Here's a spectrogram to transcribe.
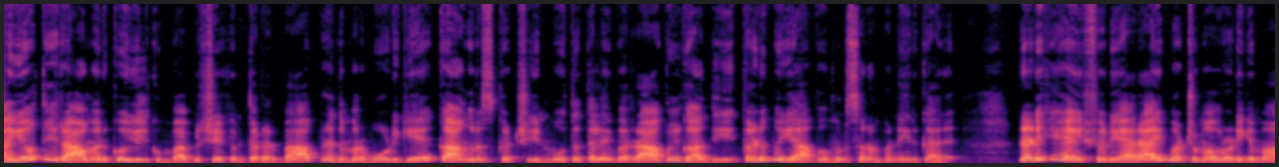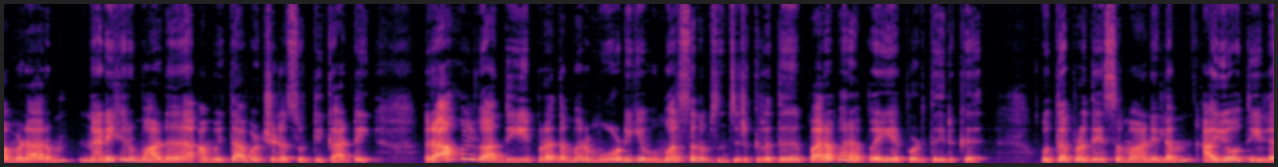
அயோத்தி ராமர் கோயில் கும்பாபிஷேகம் தொடர்பா பிரதமர் மோடியை காங்கிரஸ் கட்சியின் மூத்த தலைவர் ராகுல் காந்தி கடுமையா விமர்சனம் பண்ணியிருக்காரு. நடிகை ஐஸ்வர்யா ராய் மற்றும் அவருடைய மாமனாரும் நடிகருமான அமிதாப் பச்சனை சுட்டிக்காட்டி ராகுல் காந்தி பிரதமர் மோடியை விமர்சனம் செஞ்சிருக்கிறது பரபரப்பை ஏற்படுத்தியிருக்கு. உத்தரப்பிரதேச மாநிலம் அயோத்தியில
